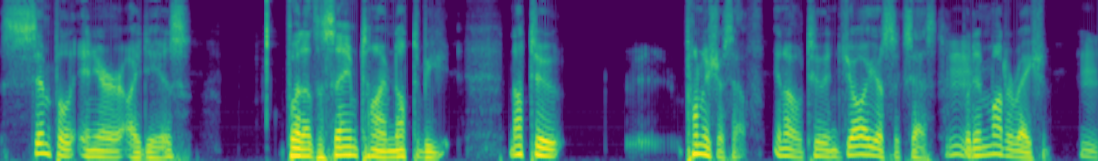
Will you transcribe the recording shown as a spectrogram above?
simple in your ideas, but at the same time, not to be, not to punish yourself. You know, to enjoy your success, Hmm. but in moderation. Hmm.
